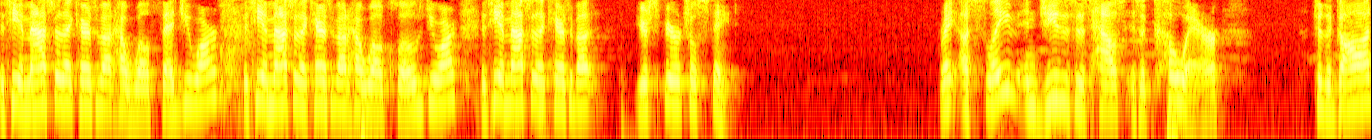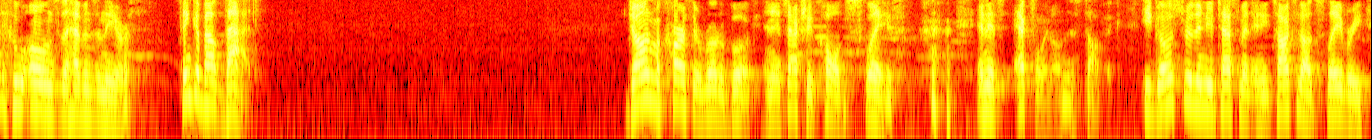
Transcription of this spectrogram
Is he a master that cares about how well fed you are? Is he a master that cares about how well clothed you are? Is he a master that cares about your spiritual state. Right? A slave in Jesus' house is a co-heir to the God who owns the heavens and the earth. Think about that. John MacArthur wrote a book, and it's actually called Slave, and it's excellent on this topic. He goes through the New Testament and he talks about slavery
